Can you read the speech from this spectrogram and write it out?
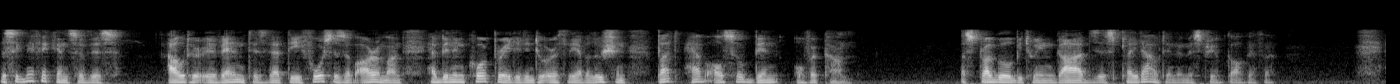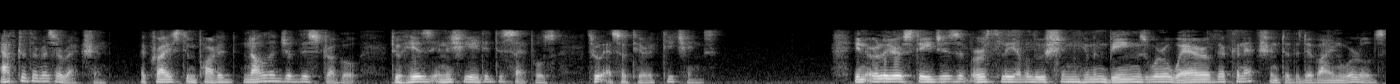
The significance of this outer event is that the forces of Ahriman have been incorporated into earthly evolution, but have also been overcome. A struggle between gods is played out in the mystery of Golgotha. After the resurrection, the Christ imparted knowledge of this struggle to his initiated disciples through esoteric teachings. In earlier stages of earthly evolution, human beings were aware of their connection to the divine worlds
